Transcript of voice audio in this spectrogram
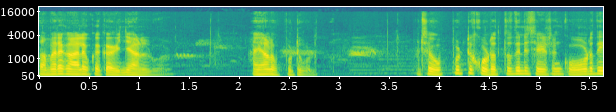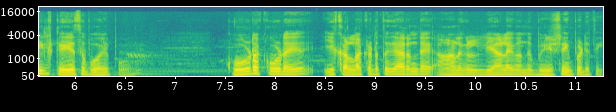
സമരകാലമൊക്കെ കഴിഞ്ഞ ആളുമാണ് അയാൾ ഒപ്പിട്ട് കൊടുത്തു. പക്ഷേ ഒപ്പിട്ട് കൊടുത്തതിന് ശേഷം കോടതിയിൽ കേസ് പോയപ്പോൾ കൂടെ കൂടെ ഈ കള്ളക്കടത്തുകാരന്റെ ആളുകൾ ഇയാളെ വന്ന് ഭീഷണിപ്പെടുത്തി.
